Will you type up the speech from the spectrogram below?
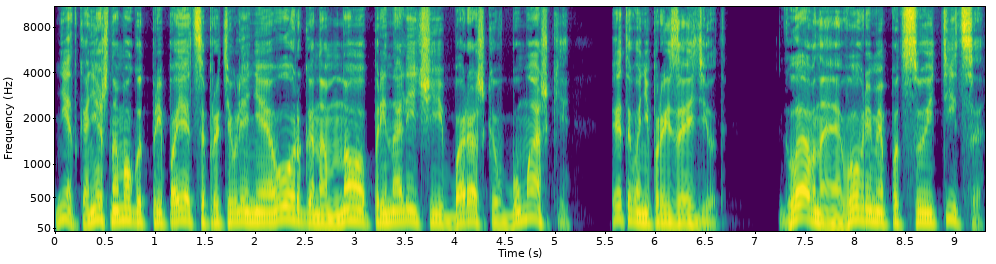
Нет, конечно, могут припаять сопротивление органам, но при наличии барашка в бумажке этого не произойдет. Главное — вовремя подсуетиться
